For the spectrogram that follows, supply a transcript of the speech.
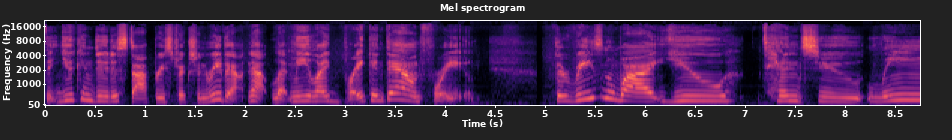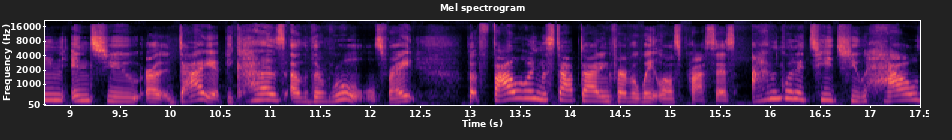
that you can do to stop restriction rebound. Now, let me like break it down for you. The reason why you tend to lean into a diet because of the rules, right? But following the Stop Dieting Forever weight loss process, I'm going to teach you how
